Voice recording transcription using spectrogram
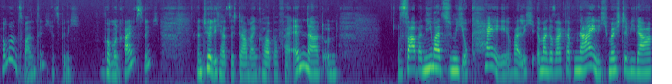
25, jetzt bin ich 35. Natürlich hat sich da mein Körper verändert und es war aber niemals für mich okay, weil ich immer gesagt habe, nein, ich möchte wieder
